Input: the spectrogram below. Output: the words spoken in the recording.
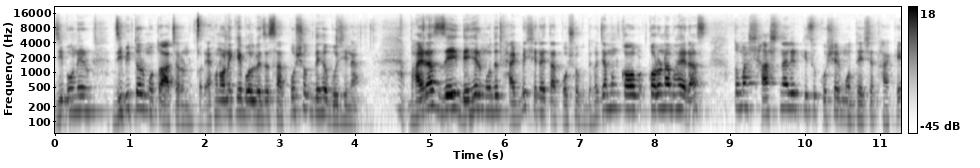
জীবনের, জীবিতর মতো আচরণ করে। এখন অনেকে বলবে যে, স্যার, পোষক দেহ বুঝি না। ভাইরাস যেই দেহের মধ্যে থাকবে সেটাই তার পোষক দেহ। যেমন করোনা ভাইরাস তোমার শ্বাসনালীর কিছু কোষের মধ্যে এসে থাকে,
